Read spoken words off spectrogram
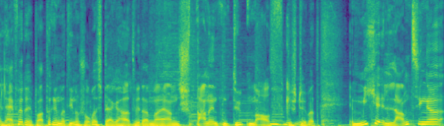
Live-Reporterin Martina Schobersberger hat wieder mal einen spannenden Typen aufgestöbert. Michael Lanzinger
